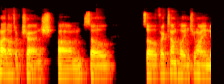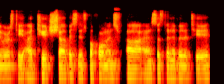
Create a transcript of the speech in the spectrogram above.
quite a lot of change. Um, so, so for example, in Tsinghua University, I teach uh, business performance uh, and sustainability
